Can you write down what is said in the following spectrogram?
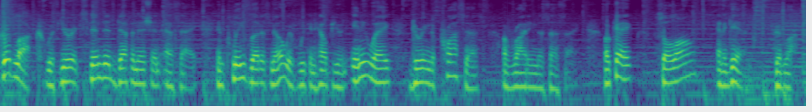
good luck with your extended definition essay, and please let us know if we can help you in any way during the process of writing this essay. Okay, so long, and again, good luck.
